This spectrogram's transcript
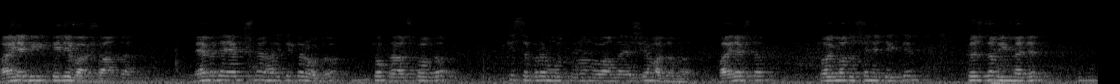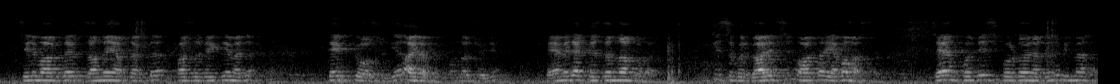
aile birlikteliği var şu anda. Mehmet'e yakışmayan hareketler oldu. Çok rahatsız oldu. 2-0'ın mutluluğunu o anda yaşayamadığımı paylaştım. Soyunma odasına çektim. Kızdım inmedim. Selim abi de canlı yapacaktı. Fazla bekleyemedim. Tepki olsun diye ayrıldım. Onu da söyleyeyim. Mehmet'e kızdığımdan dolayı. 2-0 galipsin o hatayı yapamazsın. Sen Kocaeli Spor'da oynadığını bilmen lazım.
